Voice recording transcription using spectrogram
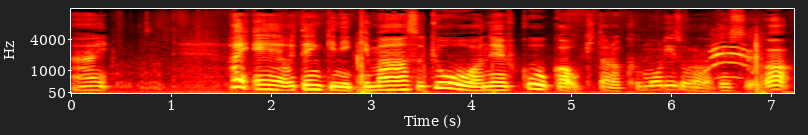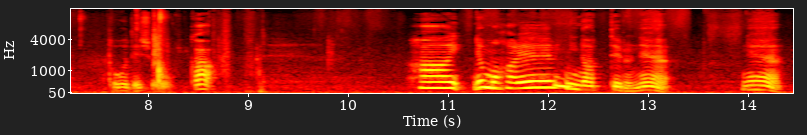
はい。はい、えー、お天気に行きます。今日はね福岡起きたら曇り空ですがどうでしょうか。はい。でも晴れになってるね。ね。え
